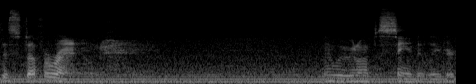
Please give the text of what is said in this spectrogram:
This stuff around. That way we don't have to sand it later.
